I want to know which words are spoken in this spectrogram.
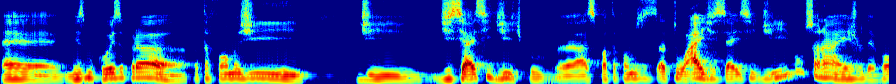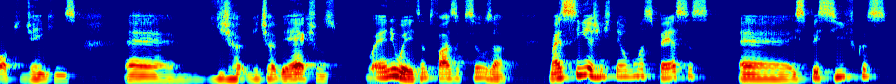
É, mesma coisa para plataformas de, de, de CI/CD. Tipo, as plataformas atuais de CI/CD vão funcionar Azure DevOps, Jenkins, é, GitHub Actions, anyway, tanto faz o que você usar. Mas sim, a gente tem algumas peças é, específicas,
